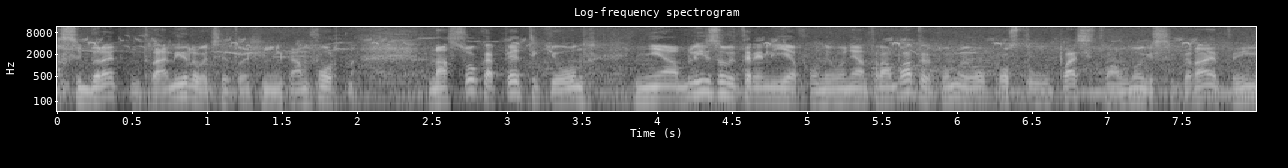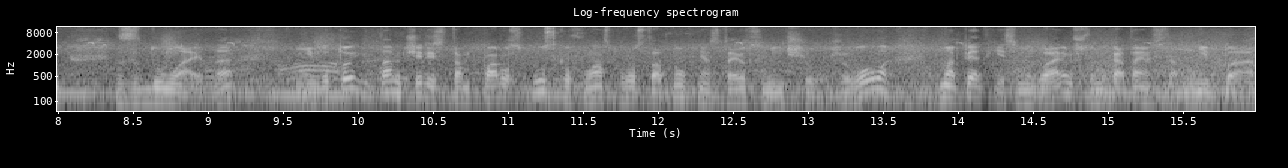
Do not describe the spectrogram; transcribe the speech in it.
собирать, контролировать, это очень некомфортно. Носок, опять-таки, он не облизывает рельеф, он его не отрабатывает, он его просто лупасит, вам ноги собирает и задувает, да. И в итоге там через там, пару спусков у нас просто от ног не остается ничего живого. Но опять-таки, если мы говорим, что мы катаемся там не по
